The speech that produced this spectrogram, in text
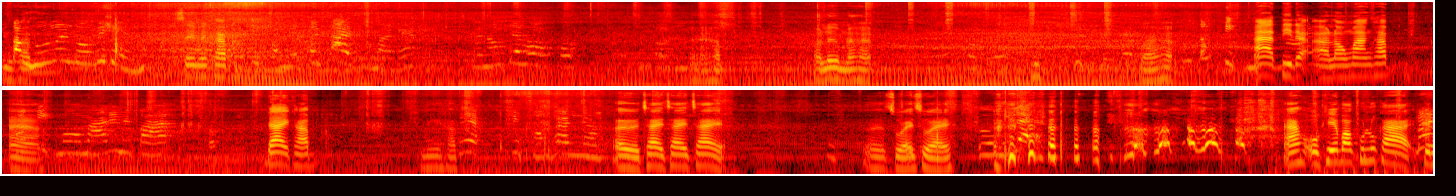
อยู่คฝั่งรับนู้นมันมองไม่เห็นใช่ไหมครับฝั่งนี้ใกล้ๆประมาณเนี้ยแต่น้องจะลองกดนะครับเราเริ่มแล้วครับมาครับต้องปิดอ่าติดอะอ่าลองวางครับ อ่า ปิดโมมาได้ไหมป้าได้ครับ นี่ครับ เนี่ยปิดสองพันเนี่ยเออใช่ใช่ใช่ เออสวยสวยเออนี่แหละอะโอเคบอกคุณลูกค้าเป็น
